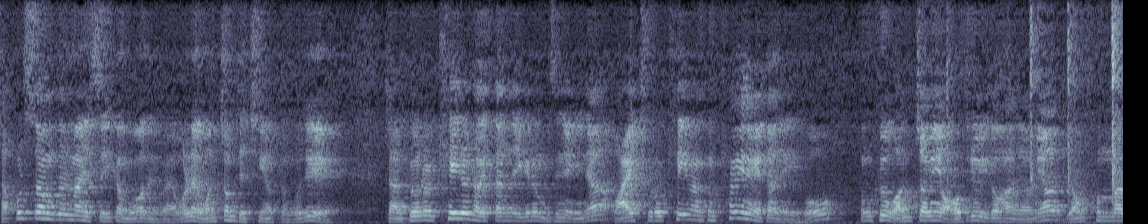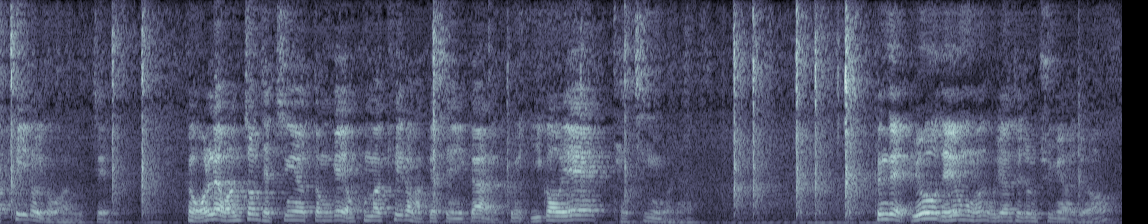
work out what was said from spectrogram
자, 홀수항들만 있으니까 뭐가 되는 거야? 원래 원점 대칭이었던 거지? 자, 그거를 K를 더했다는 얘기는 무슨 얘기냐? Y축으로 K만큼 평행했다는 얘기고, 그럼 그 원점이 어디로 이동하냐면, 0,K로 이동하겠지. 그럼 원래 원점 대칭이었던 게 0,K로 바뀌었으니까 그럼 이거의 대칭인 거죠. 근데 요 내용은 우리한테 좀 중요하죠.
